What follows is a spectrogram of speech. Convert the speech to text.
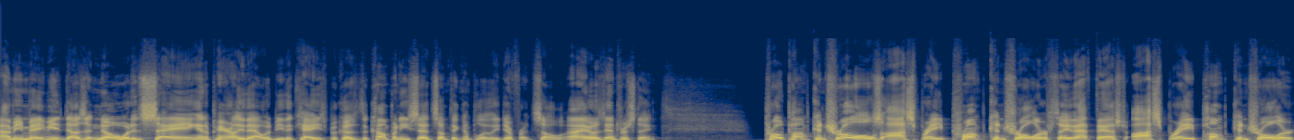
I mean, maybe it doesn't know what it's saying, and apparently that would be the case because the company said something completely different. So it was interesting. ProPump Controls Osprey Pump Controller, say that fast, Osprey Pump Controller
